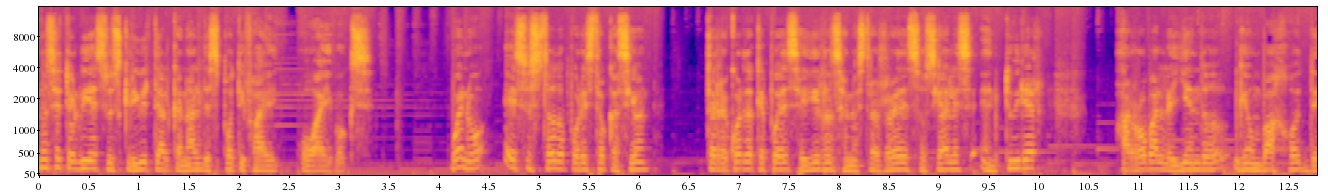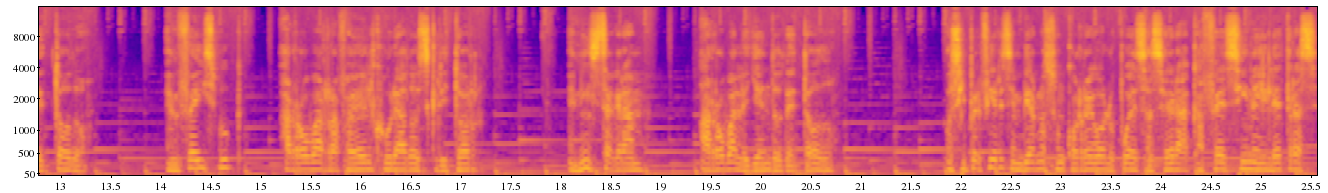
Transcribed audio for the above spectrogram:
No se te olvide suscribirte al canal de Spotify o iVoox. Bueno, eso es todo por esta ocasión. Te recuerdo que puedes seguirnos en nuestras redes sociales en Twitter, arroba leyendo guion bajo de todo. En Facebook, arroba Rafael Jurado Escritor en Instagram, arroba leyendo de todo. O si prefieres enviarnos un correo, lo puedes hacer a café, cine y letras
